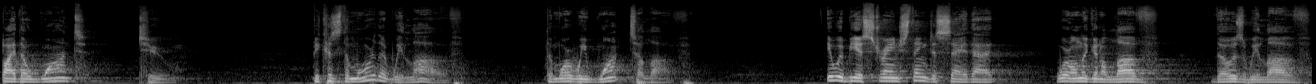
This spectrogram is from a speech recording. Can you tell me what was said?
by the want to. Because the more that we love, the more we want to love. It would be a strange thing to say that we're only going to love those we love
